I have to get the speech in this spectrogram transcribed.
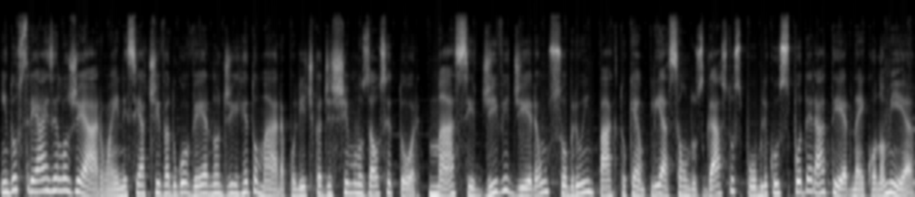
Industriais elogiaram a iniciativa do governo de retomar a política de estímulos ao setor, mas se dividiram sobre o impacto que a ampliação dos gastos públicos poderá ter na economia.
